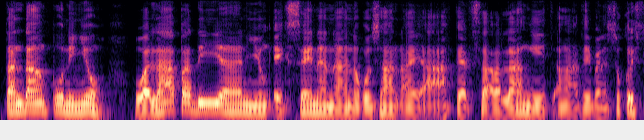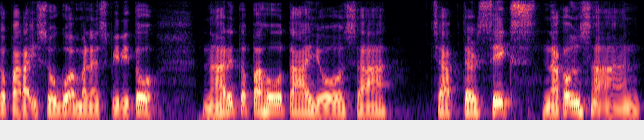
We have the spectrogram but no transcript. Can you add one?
Tandaan po ninyo, wala pa diyan yung eksena na, na kung saan ay aakyat sa langit ang ating Panginoon Kristo para isugo ang banal na espiritu. Narito pa ho tayo sa chapter 6 na kung saan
